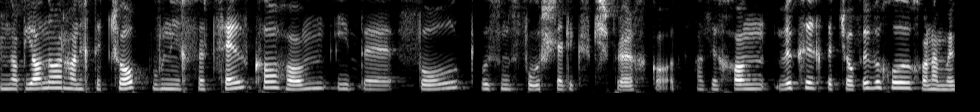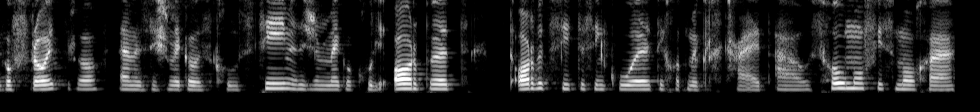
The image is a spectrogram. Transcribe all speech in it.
Und ab Januar habe ich den Job, den ich erzählt habe, in der Folge, wo es ums Vorstellungsgespräch geht. Also ich habe wirklich den Job bekommen, ich habe auch mega Freude daran. Ähm, es ist ein mega ein cooles Team, es ist eine mega coole Arbeit. Die Arbeitszeiten sind gut, ich habe die Möglichkeit auch das Homeoffice machen.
